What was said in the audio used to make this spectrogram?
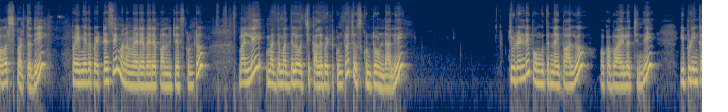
అవర్స్ పడుతుంది. పొయ్యి మీద పెట్టేసి మనం వేరే వేరే పనులు చేసుకుంటూ మళ్ళీ మధ్య మధ్యలో వచ్చి కలబెట్టుకుంటూ చూసుకుంటూ ఉండాలి. చూడండి పొంగుతున్నాయి పాలు ఒక బాయిల్ వచ్చింది. ఇప్పుడు ఇంకా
